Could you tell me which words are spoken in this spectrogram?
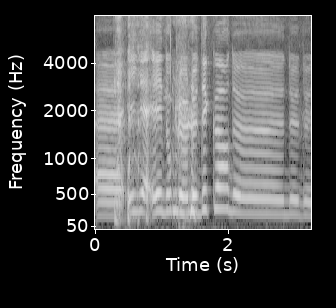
Et, donc le, décor de, de, de,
